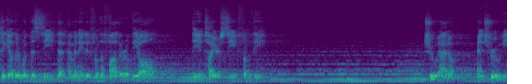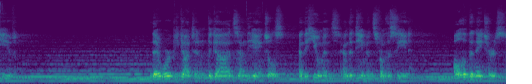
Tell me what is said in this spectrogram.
together with the seed that emanated from the Father of the all, the entire seed from thee. True Adam and true Eve. There were begotten the gods and the angels, and the humans and the demons from the seed. All of the natures,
